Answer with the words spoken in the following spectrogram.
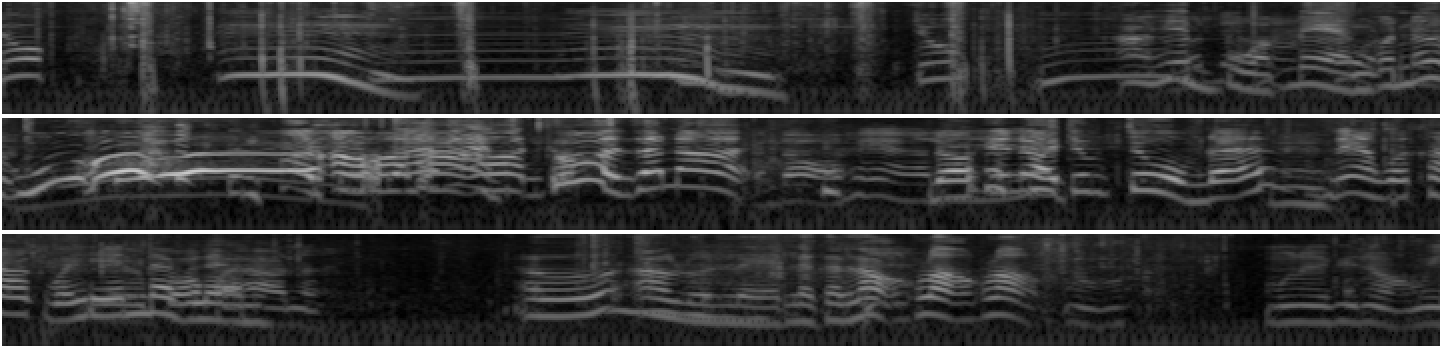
จุ๊บอืมจุ๊บเอาเฮ็ดปวกแดงก่อนเด้ออู้เอาหอดอ่อนขึ้นซะหน่อยำดอกแห้งดอกที่หน่อยจุ่มๆได้แนมก็คักไว้เห็นได้ไปแล้วเอาน่ะเออเอาโลดแหลแล้วก็ลอกลอกลอกอ๋อมึงเลยพี่น้องมี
